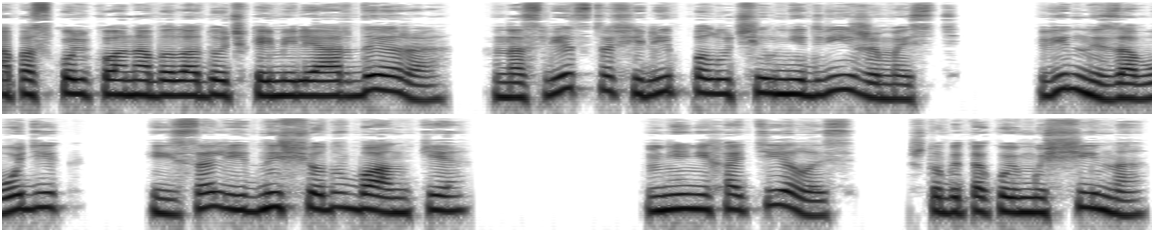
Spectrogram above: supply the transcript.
А поскольку она была дочкой миллиардера, в наследство Филипп получил недвижимость, винный заводик и солидный счет в банке. Мне не хотелось, чтобы такой мужчина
